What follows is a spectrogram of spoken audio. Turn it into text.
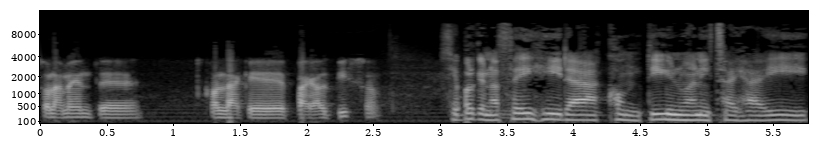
solamente con la que paga el piso. Sí, porque no hacéis giras continuas ni estáis ahí,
